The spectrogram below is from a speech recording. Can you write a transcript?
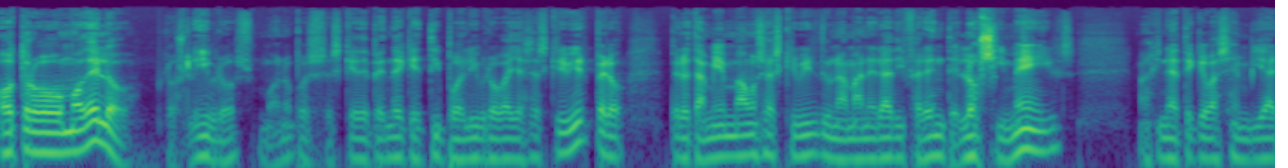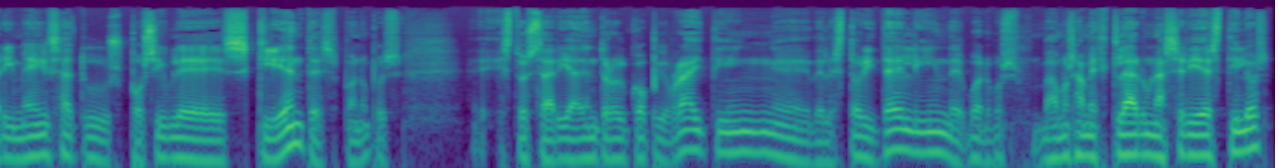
Otro modelo, los libros, bueno, pues es que depende de qué tipo de libro vayas a escribir, pero, pero también vamos a escribir de una manera diferente. Los emails, imagínate que vas a enviar emails a tus posibles clientes, bueno, pues eh, esto estaría dentro del copywriting, eh, del storytelling, de, bueno, pues vamos a mezclar una serie de estilos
